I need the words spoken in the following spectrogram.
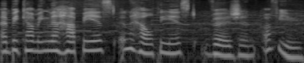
and becoming the happiest and healthiest version of you.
